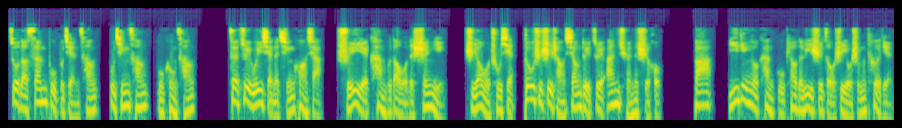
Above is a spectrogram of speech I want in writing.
做到三步不减仓、不清仓、不控仓。在最危险的情况下，谁也看不到我的身影，只要我出现，都是市场相对最安全的时候。八，一定要看股票的历史走势有什么特点，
